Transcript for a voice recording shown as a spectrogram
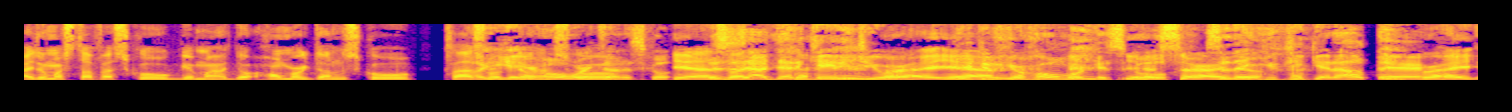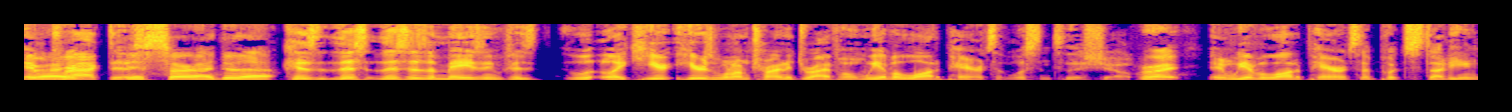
I do my stuff at school get my homework done in school class oh, you get done your homework school. done at school. yeah this is like- how dedicated you are. right yeah You're doing your homework at school yes, sir, so I that do. you can get out there right and right. practice. yes sir i do that Because this this is amazing. Because like here here's what I'm trying to drive home. We have a lot of parents that listen to this show. right And we have a lot of parents that put studying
